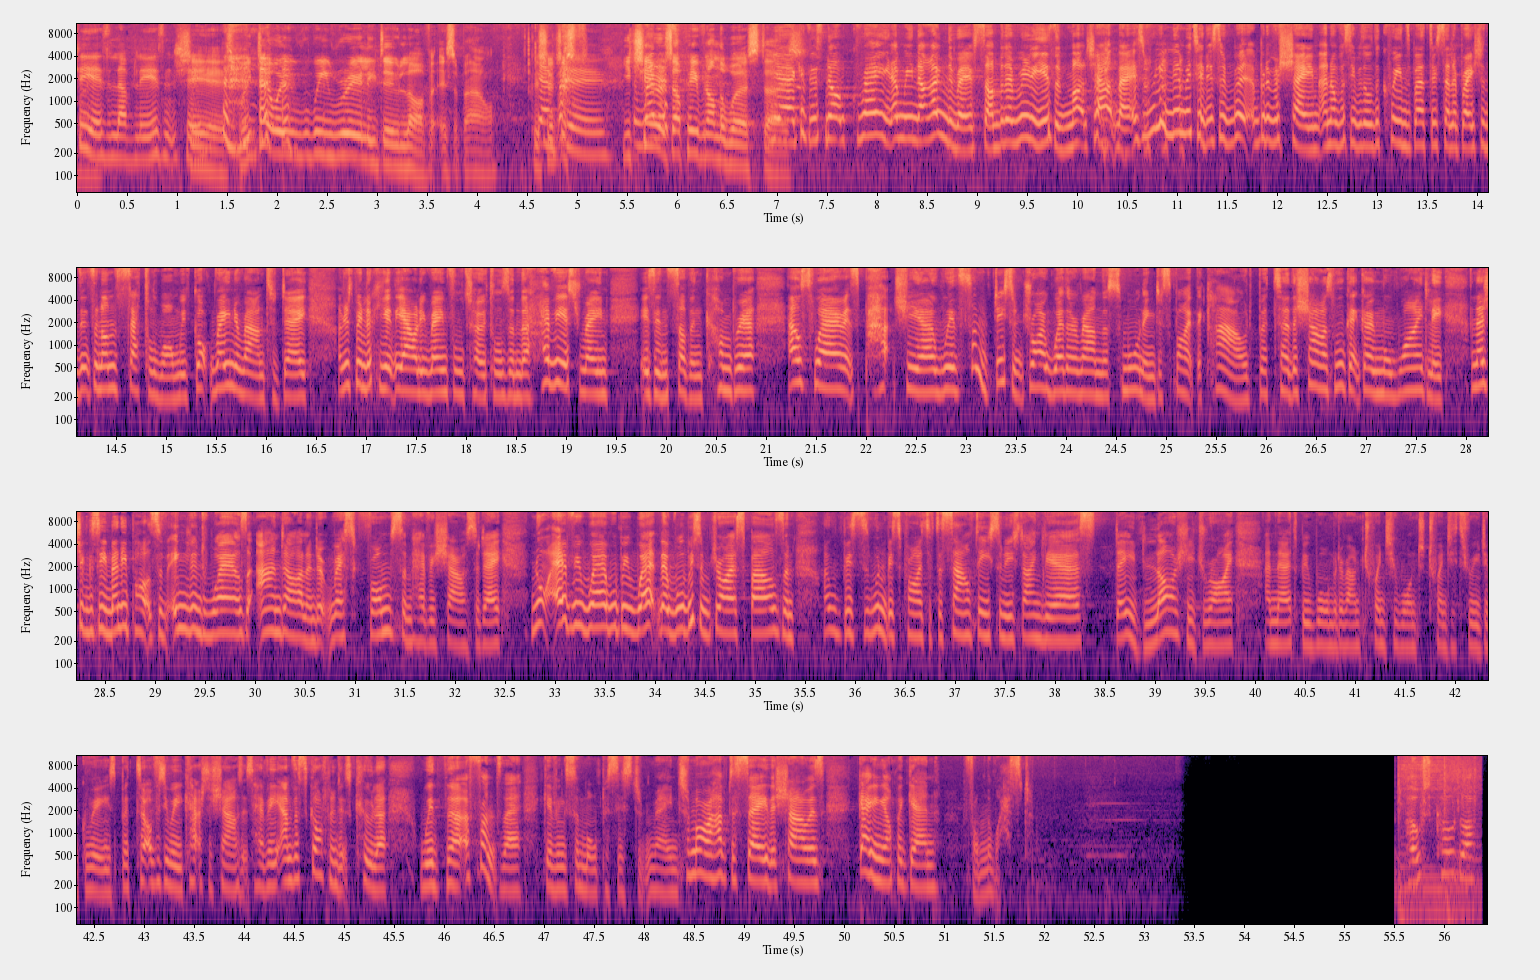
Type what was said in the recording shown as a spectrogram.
She is lovely, isn't she? She is. We, do, we, we really do love Isobel. Because Yeah, you just you The cheer us up even on the worst days. Yeah, because it's not great. I mean, I'm the ray of sun, but there really isn't much out there. It's really limited. It's a bit, a bit of a shame. And obviously, with all the Queen's birthday celebrations, it's an unsettled one. We've got rain around today. I've just been looking at the hourly rainfall totals, and the heaviest rain is in southern Cumbria. Elsewhere, it's patchier with some decent dry weather around this morning, despite the cloud. But uh, the showers will get going more widely. And as you can see, many parts of England, Wales, and Ireland at risk from some heavy showers today. Not everywhere will be wet. There will be some drier spells, and I would be, wouldn't be surprised if the south east and east Anglia stayed largely dry and there to be warm at around 21 to 23 degrees. But uh, obviously, where you catch the showers, it's heavy. And for Scotland, it's cooler with uh, a front there giving some more persistent rain. Tomorrow, I have to say, the showers ganging up again from the west. Postcode lock.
